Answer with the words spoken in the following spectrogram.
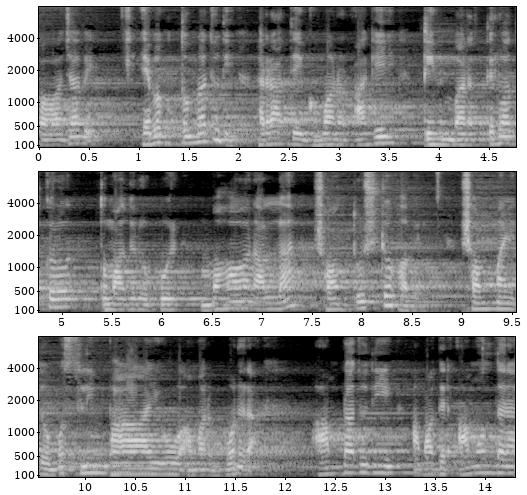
পাওয়া যাবে। এবং তোমরা যদি রাতে ঘুমানোর আগে তিনবার তেলোয়াত করো, তোমাদের উপর মহান আল্লাহ সন্তুষ্ট হবে সম্মানিত মুসলিম ভাই ও আমার বোনেরা আমরা যদি আমাদের আমল দ্বারা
